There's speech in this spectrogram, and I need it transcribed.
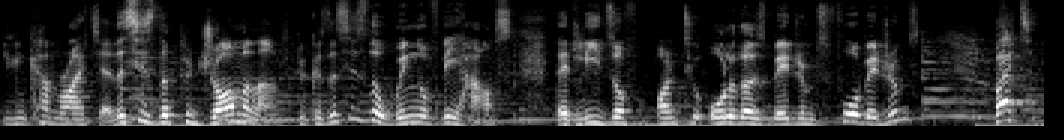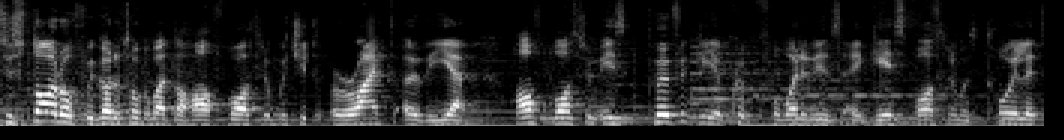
you can come right here. This is the pajama lounge because this is the wing of the house that leads off onto all of those bedrooms, four bedrooms. But to start off, we've got to talk about the half bathroom, which is right over here. Half bathroom is perfectly equipped for what it is, a guest bathroom with toilet,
